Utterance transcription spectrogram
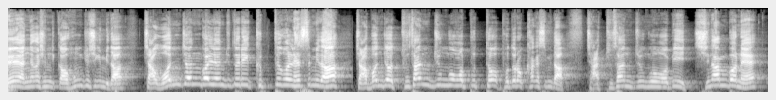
네, 안녕하십니까. 홍주식입니다. 자, 원전 관련주들이 급등을 했습니다. 자, 먼저 두산중공업부터 보도록 하겠습니다. 자, 두산중공업이 지난번에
